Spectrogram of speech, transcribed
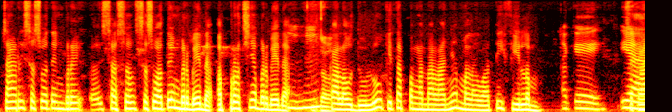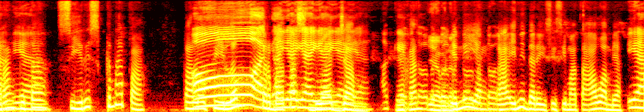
cari sesuatu yang ber- eh, sesu- sesuatu yang berbeda, approach-nya berbeda. Mhm. Betul. Kalau dulu kita pengenalannya melewati film, Oke. Iya, sekarang iya. kita series. Kenapa? Kalau oh, film terbatas iya, iya, dua iya, jam, iya. Oke, ya kan? betul, betul, ini betul, yang betul. ah, ini dari sisi mata awam ya. Iya,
